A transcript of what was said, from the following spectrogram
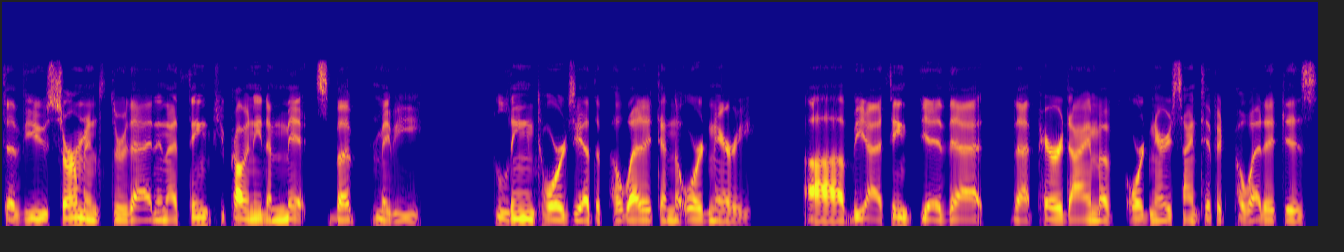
to view sermons through that, and I think you probably need a mix, but maybe lean towards yeah the poetic and the ordinary. Uh, but yeah, I think yeah that that paradigm of ordinary scientific poetic is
